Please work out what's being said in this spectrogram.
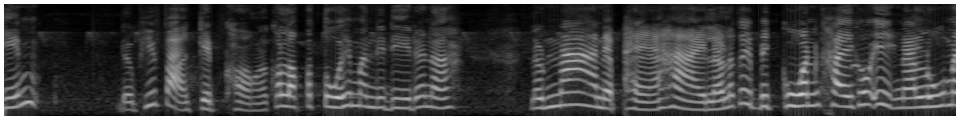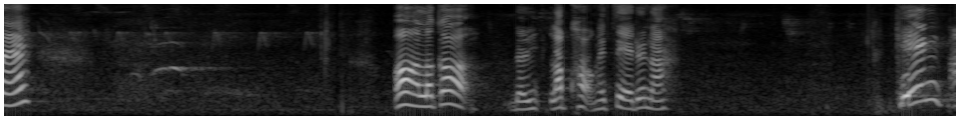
ยิ้ม เดี๋ยวพี่ฝากเก็บของแล้วก็ล็อกประตูให้มันดีๆด้วยนะ แล้วหน้าเนี่ยแผลหายแล้วแล้วก็อย่าไปกวนใครเขาอีกนะ รู้ไหมอ๋อแล้วก็เดี๋ยวรับของให้เจด้วยนะ คิงไป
